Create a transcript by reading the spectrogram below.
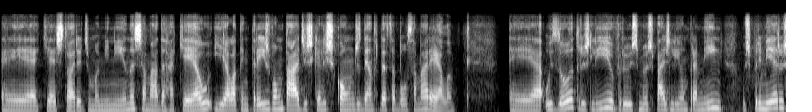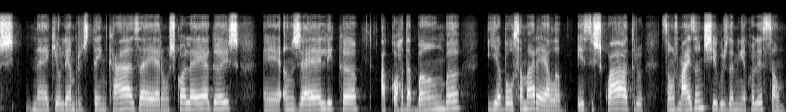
É, que é a história de uma menina chamada Raquel e ela tem três vontades que ela esconde dentro dessa bolsa amarela. É, os outros livros, meus pais liam para mim. Os primeiros né, que eu lembro de ter em casa eram Os Colegas, é, Angélica, A Corda Bamba e A Bolsa Amarela. Esses quatro são os mais antigos da minha coleção.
